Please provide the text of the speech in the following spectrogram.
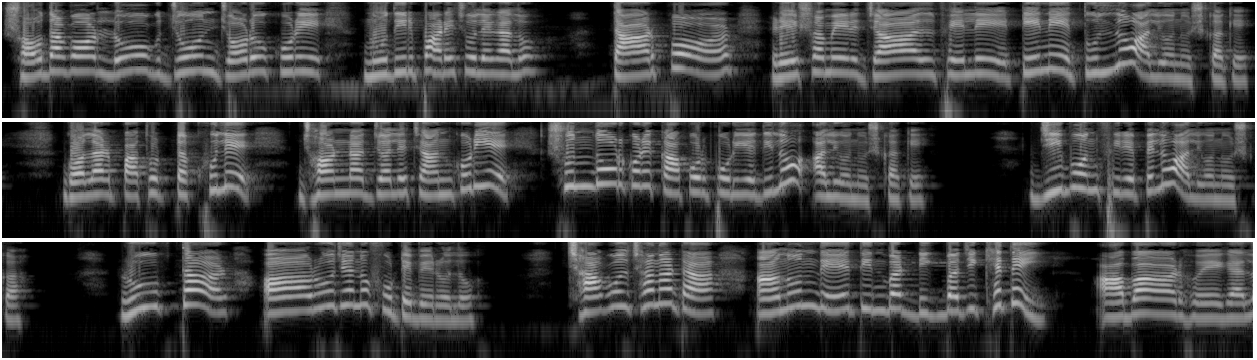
সওদাগর লোকজন জড়ো করে নদীর পাড়ে চলে গেল। তারপর রেশমের জাল ফেলে টেনে তুলল আলী অনুষ্কাকে। গলার পাথরটা খুলে ঝর্নার জলে চান করিয়ে সুন্দর করে কাপড় পরিয়ে দিল আলী অনুষ্কাকে। জীবন ফিরে পেল আলী অনুষ্কা। রূপ তার আরও যেন ফুটে বেরোলো। ছাগল ছানাটা আনন্দে তিনবার ডিগবাজি খেতেই আবার হয়ে গেল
